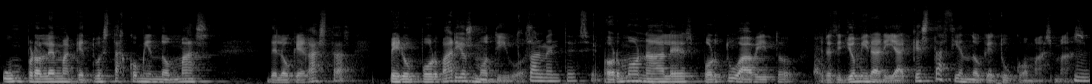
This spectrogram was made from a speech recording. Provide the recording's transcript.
un problema que tú estás comiendo más de lo que gastas pero por varios motivos. Totalmente, sí. Hormonales, por tu hábito. Es decir, yo miraría, ¿qué está haciendo que tú comas más? Mm.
